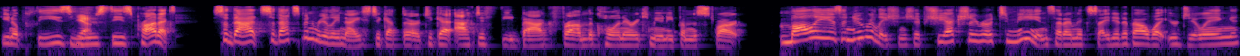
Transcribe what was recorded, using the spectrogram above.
You know, please Yeah. use these products." So that so that's been really nice to get there to get active feedback from the culinary community from the start. Molly is a new relationship. She actually wrote to me and said, "I'm excited about what you're doing.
